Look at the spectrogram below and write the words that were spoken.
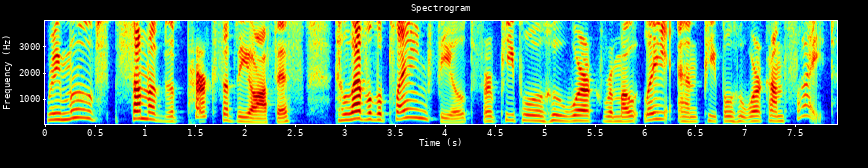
removes some of the perks of the office to level the playing field for people who work remotely and people who work on site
